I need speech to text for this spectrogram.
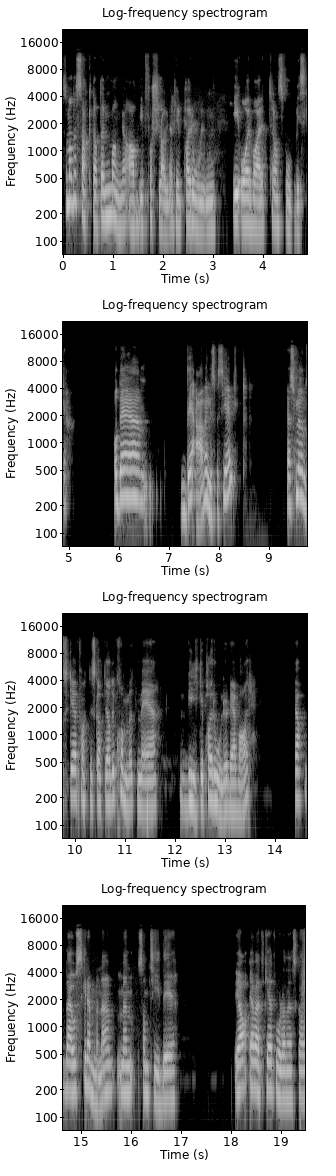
som hadde sagt at mange av de forslagene til parolen i år var transfobiske. Og det, det er veldig spesielt. Jeg skulle ønske faktisk at de hadde kommet med hvilke paroler det var. Ja, det er jo skremmende, men samtidig Ja, jeg vet ikke helt hvordan jeg skal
